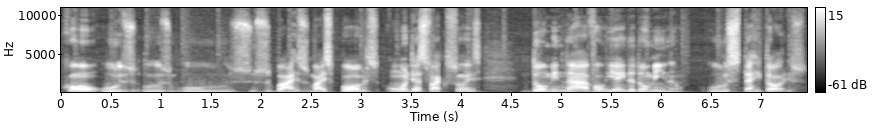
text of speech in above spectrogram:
com os, os, os, os, bairros mais pobres, onde as facções dominavam e ainda dominam os territórios.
